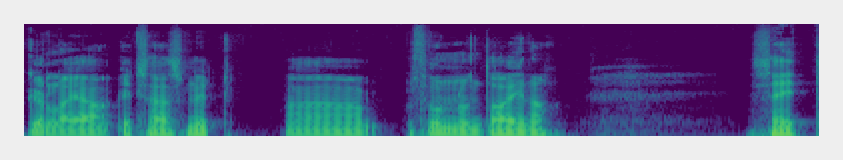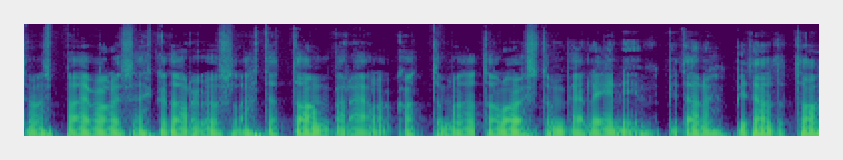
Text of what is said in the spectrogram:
kyllä ja itse asiassa nyt äh, sunnuntaina seitsemäs päivä olisi ehkä tarkoitus lähteä Tampereella katsomaan tota loiston peliä, niin pitää, pitää tota,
